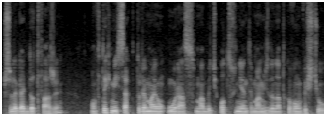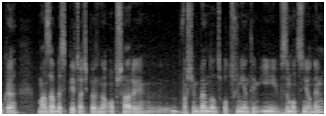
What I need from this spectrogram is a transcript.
przylegać do twarzy. On w tych miejscach, które mają uraz, ma być odsunięty, ma mieć dodatkową wyściółkę, ma zabezpieczać pewne obszary, y, właśnie będąc odsuniętym i wzmocnionym.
